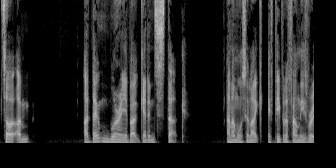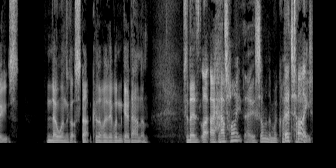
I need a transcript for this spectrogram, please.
So I'm. I don't worry about getting stuck, and I'm also like, if people have found these routes, no one's got stuck because otherwise they wouldn't go down them. So there's like I they're have tight though. Some of them were quite. they're tight,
